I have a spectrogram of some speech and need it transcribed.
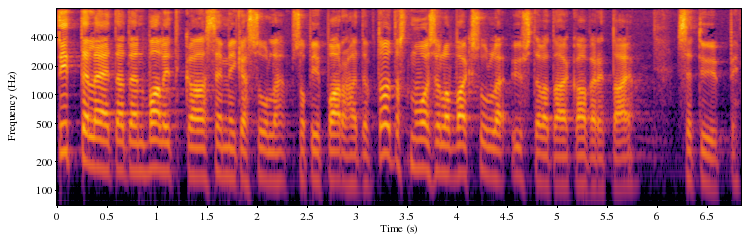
titteleitä, joten valitkaa se, mikä sulle sopii parhaiten. Toivottavasti mä voisin olla vaikka sulle ystävä tai kaveri tai se tyyppi.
